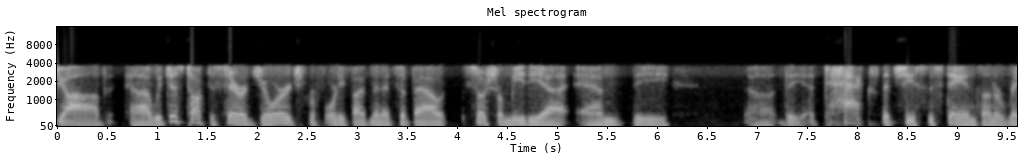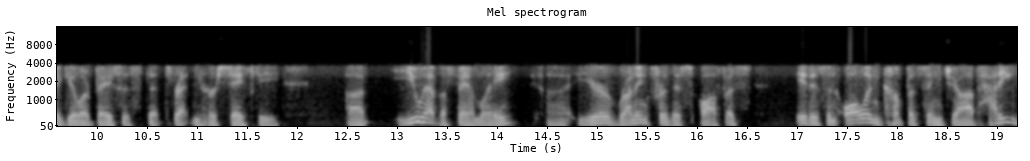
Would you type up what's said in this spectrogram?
job. Uh, we just talked to Sarah George for 45 minutes about social media and the uh, the attacks that she sustains on a regular basis that threaten her safety. Uh, you have a family. Uh, you're running for this office. It is an all-encompassing job. How do you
